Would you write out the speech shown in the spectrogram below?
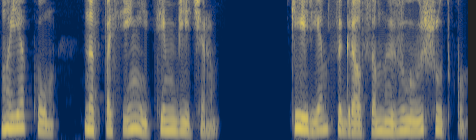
маяком на спасение тем вечером. Керем сыграл со мной злую шутку,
